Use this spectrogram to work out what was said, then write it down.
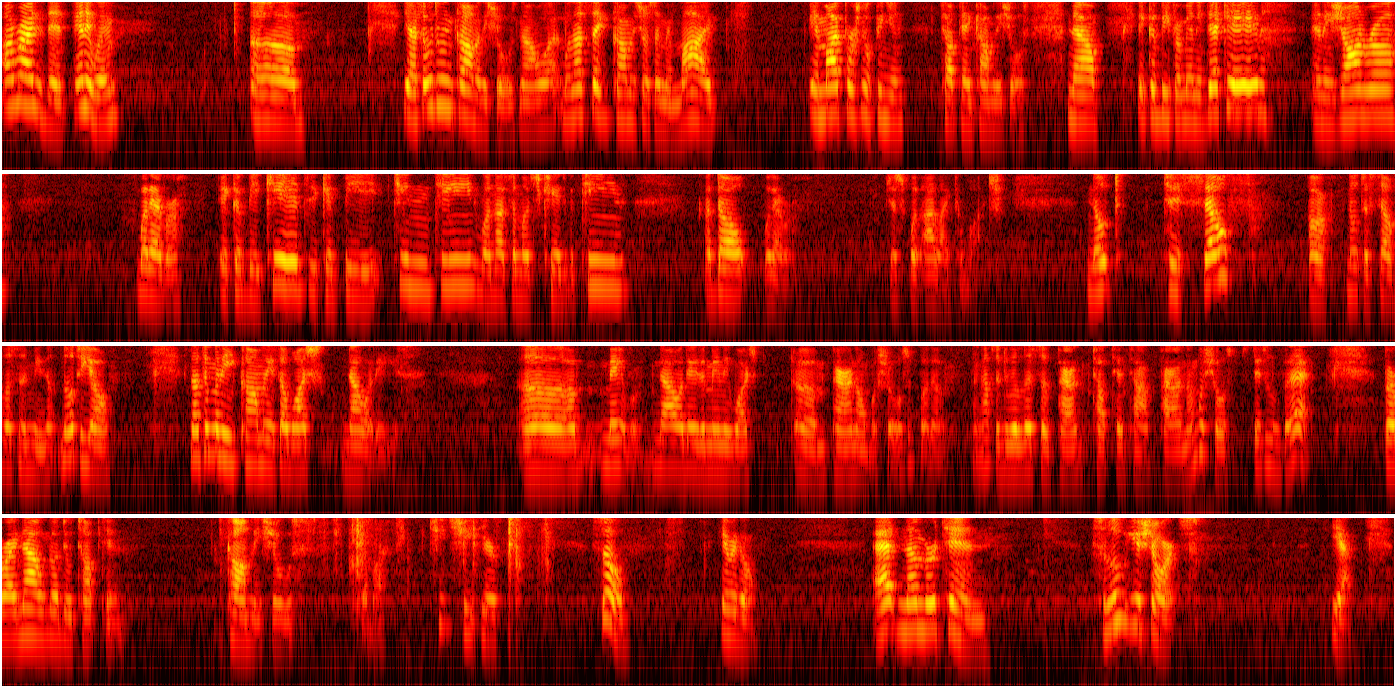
Alrighty then. Anyway, um, yeah, so we're doing comedy shows now. When I say comedy shows, I mean my, in my personal opinion, top 10 comedy shows. Now, it could be from any decade, any genre, whatever. It could be kids, it could be teen, teen, well, not so much kids, but teen, adult, whatever. Just what I like to watch. Note to self, or note to self, listen to me, note to y'all. It's not too many comedies I watch nowadays. Uh, may, nowadays I mainly watch um, paranormal shows, but uh, I'm gonna have to do a list of par- top ten top paranormal shows. Stay tuned for that. But right now I'm gonna do top ten comedy shows. My cheat sheet here. So here we go. At number ten, Salute Your Shorts. Yeah,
